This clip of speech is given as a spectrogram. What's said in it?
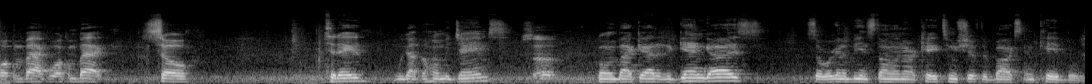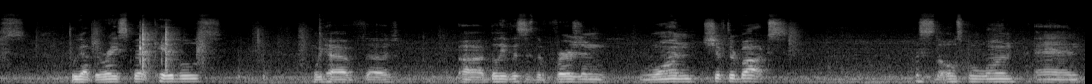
welcome back, welcome back. So today we got the homie James. What's up? Going back at it again, guys. So we're gonna be installing our K-Tune shifter box and cables. We got the race spec cables. We have the, uh, I believe this is the version one shifter box. This is the old school one, and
